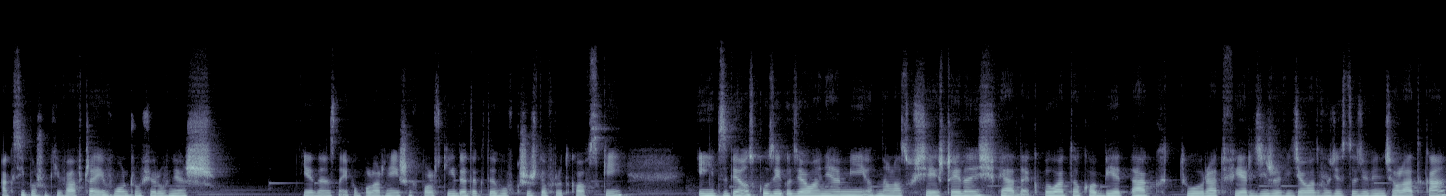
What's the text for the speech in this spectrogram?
akcji poszukiwawczej włączył się również jeden z najpopularniejszych polskich detektywów, Krzysztof Rutkowski. I w związku z jego działaniami odnalazł się jeszcze jeden świadek. Była to kobieta, która twierdzi, że widziała 29-latka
